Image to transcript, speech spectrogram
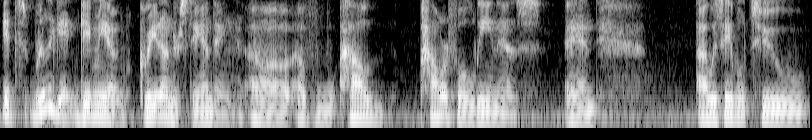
It's really gave me a great understanding uh, of how powerful lean is. And I was able to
